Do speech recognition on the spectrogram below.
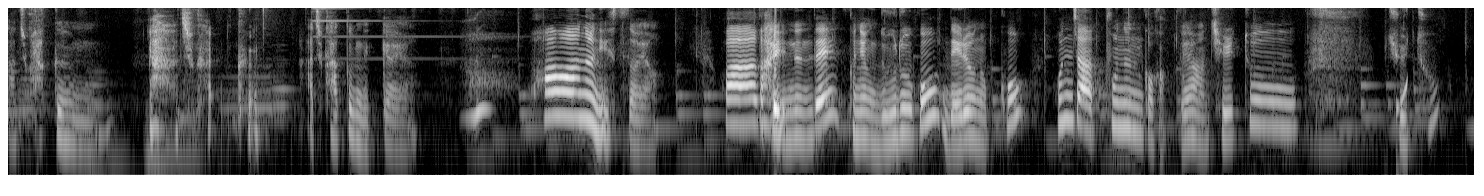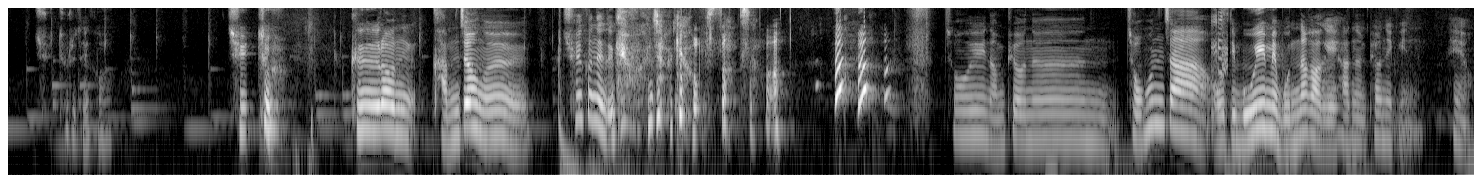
아주 가끔 아주 가끔 아주 가끔 느껴요 화는 있어요 화가 있는데 그냥 누르고 내려놓고 혼자 푸는 것 같고요. 질투, 질투? 질투를 내가 질투 그런 감정을 최근에 느껴본 적이 없어서 저희 남편은 저 혼자 어디 모임에 못 나가게 하는 편이긴 해요.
